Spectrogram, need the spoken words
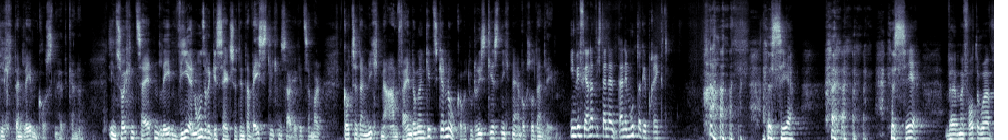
dich dein Leben kosten hätte können. In solchen Zeiten leben wir in unserer Gesellschaft, in der westlichen, sage ich jetzt einmal, Gott sei Dank nicht mehr. Anfeindungen gibt's genug, aber du riskierst nicht mehr einfach so dein Leben. Inwiefern hat dich deine, deine Mutter geprägt? Sehr. Sehr. Weil mein Vater war,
